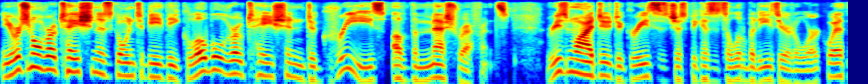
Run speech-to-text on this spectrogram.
The original rotation is going to be the global rotation degrees of the mesh reference. The reason why I do degrees is just because it's a little bit easier to work with.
